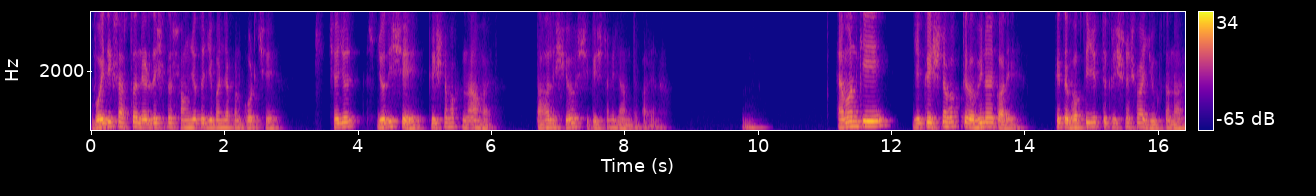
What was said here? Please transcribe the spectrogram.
বৈদিক শাস্ত্র নির্দেশিত সংযত জীবনযাপন করছে, সে যদি সে কৃষ্ণভক্ত না হয়, তাহলে সেও শ্রীকৃষ্ণকে জানতে পারে না। এমনকি যে কৃষ্ণ ভক্তি অভিনয় করে, কিন্তু ভক্তিযুক্ত কৃষ্ণ সেবায় যুক্ত নয়,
